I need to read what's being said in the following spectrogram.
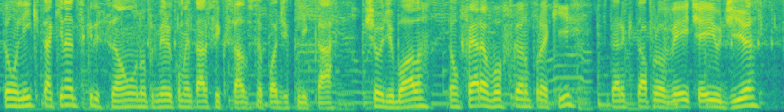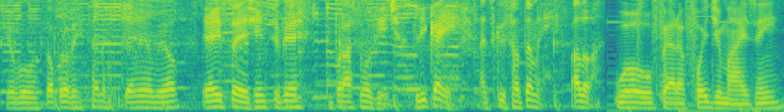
Então o link está aqui na descrição, no primeiro comentário fixado, você pode clicar. Show de bola. Então fera, eu vou ficando por aqui. Espero que tu aproveite aí o dia. Eu vou, tô aproveitando aqui também o meu. E é isso aí, a gente se vê no próximo vídeo. Clica aí, na descrição também. Falou. Uou, fera, foi demais, hein?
